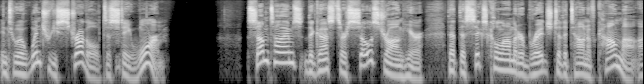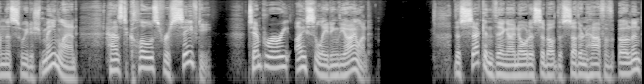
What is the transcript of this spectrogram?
into a wintry struggle to stay warm. Sometimes the gusts are so strong here that the six kilometer bridge to the town of Kalmar on the Swedish mainland has to close for safety, temporarily isolating the island. The second thing I notice about the southern half of Öland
